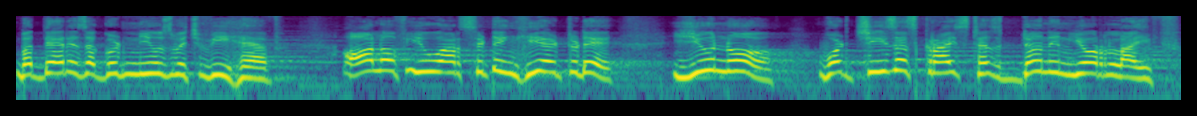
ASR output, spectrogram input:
But there is a good news which we have. All of you are sitting here today. You know what Jesus Christ has done in your life.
